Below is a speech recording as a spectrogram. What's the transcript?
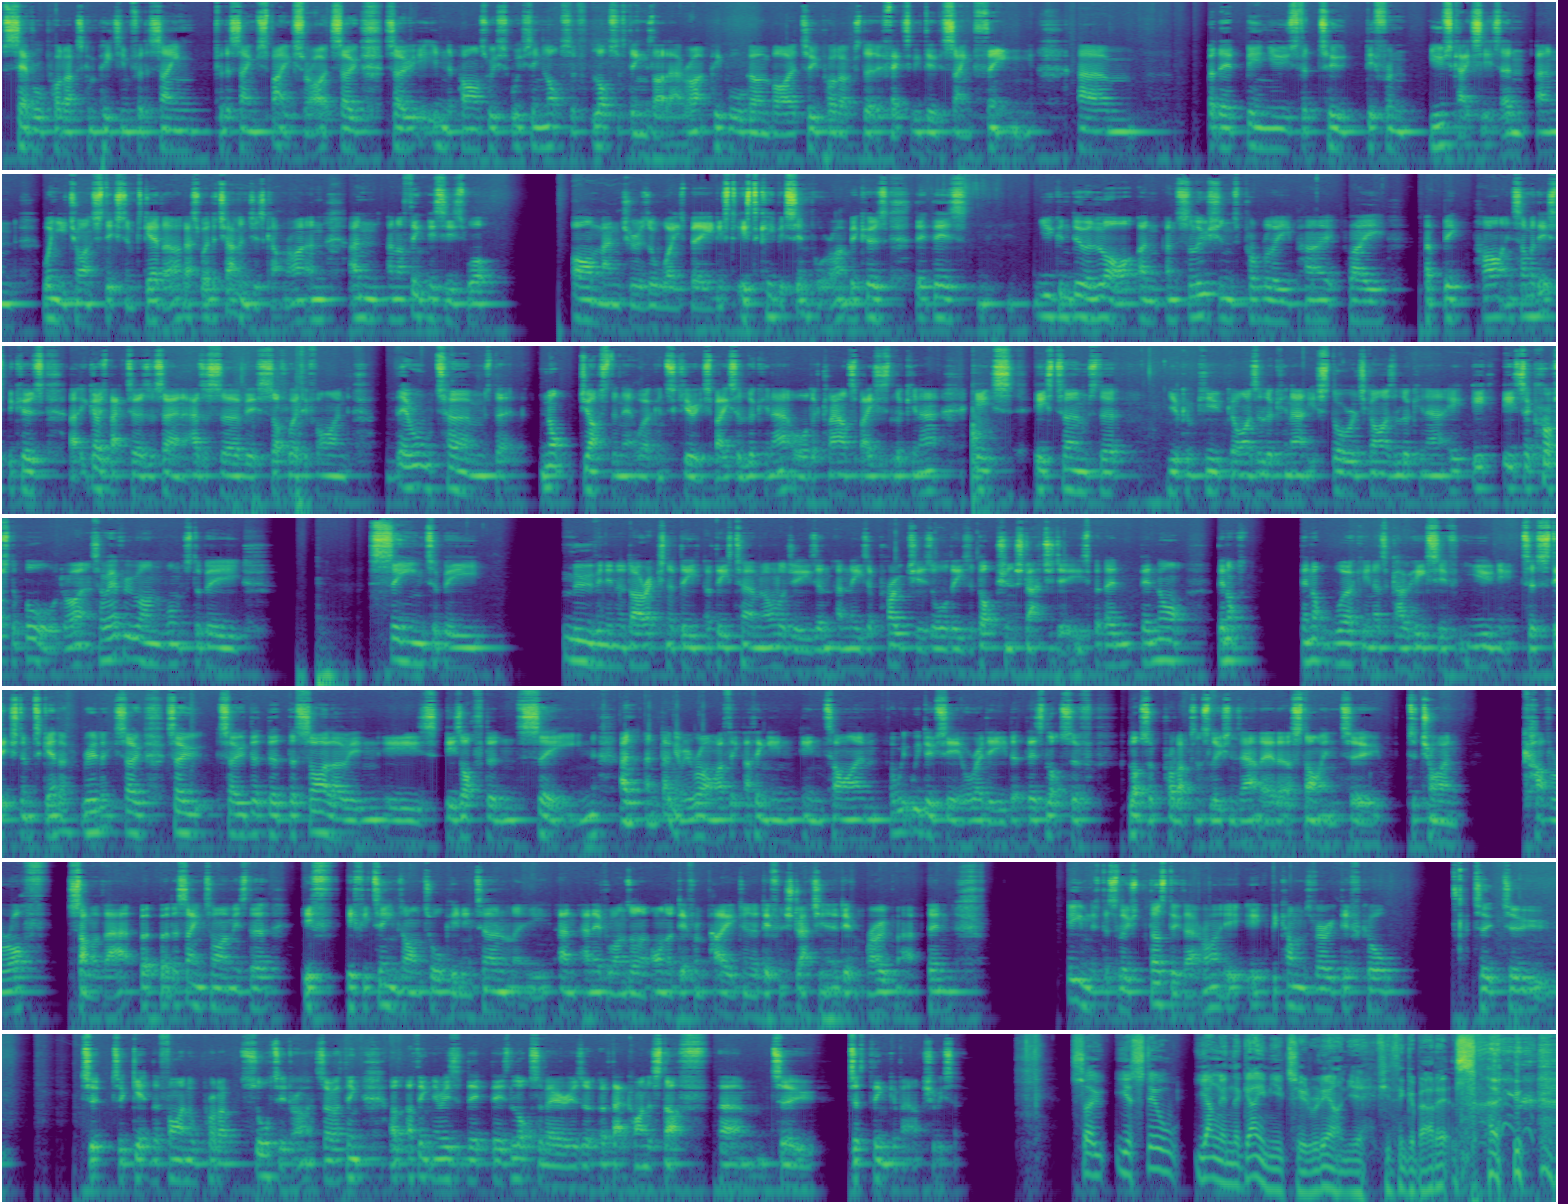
several products competing for the same for the same space, right? So, so in the past we've we've seen lots of lots of things like that, right? People will go and buy two products that effectively do the same thing. Um, but they're being used for two different use cases. And, and when you try and stitch them together, that's where the challenges come, right? And and and I think this is what our mantra has always been is to, is to keep it simple, right? Because there's you can do a lot, and, and solutions probably play, play a big part in some of this because uh, it goes back to as I was saying, as a service, software defined. They're all terms that not just the network and security space are looking at, or the cloud space is looking at. It's it's terms that your compute guys are looking at, your storage guys are looking at. It, it, it's across the board, right? And so everyone wants to be seen to be moving in the direction of the of these terminologies and, and these approaches or these adoption strategies, but then they're not they're not they're not working as a cohesive unit to stitch them together really. So so so the the, the siloing is is often seen. And and don't get me wrong i think i think in in time we, we do see it already that there's lots of lots of products and solutions out there that are starting to to try and cover off some of that. But but at the same time is that if if your teams aren't talking internally and, and everyone's on, on a different page and a different strategy and a different roadmap then even if the solution does do that, right, it, it becomes very difficult to to to, to get the final product sorted, right? So I think I, think there is there's lots of areas of, of that kind of stuff um, to to think about, should we say? So you're still young in the game, you two, really, aren't you? If you think about it. So,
